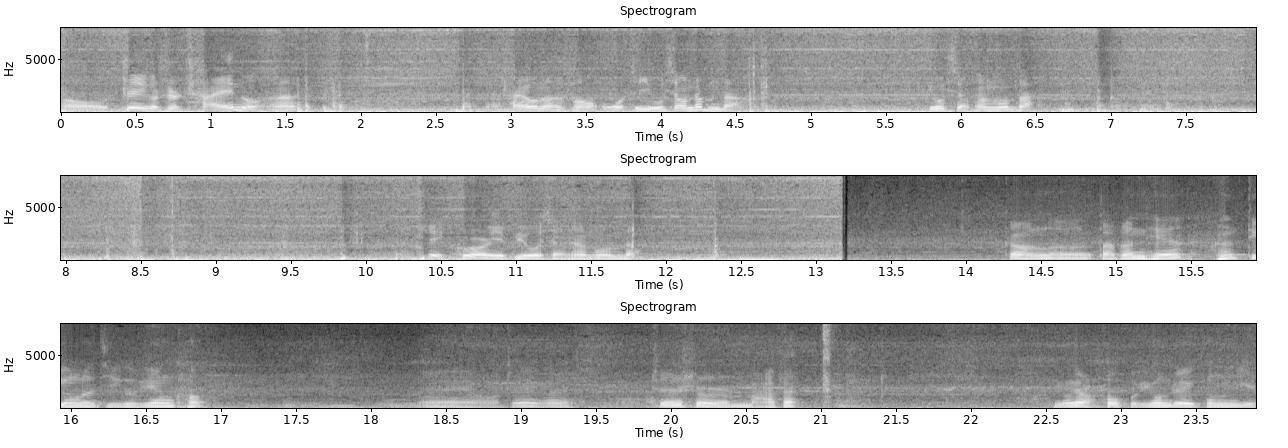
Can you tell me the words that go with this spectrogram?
哦，这个是柴暖，柴油暖风。哇，这油箱这么大，比我想象中大。这个也比我想象中大。干了大半天，订了几个边框。哎呦，这个真是麻烦，有点后悔用这个工艺。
